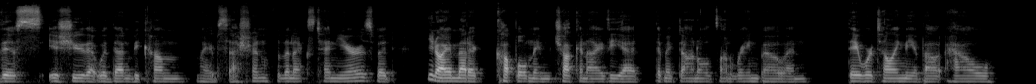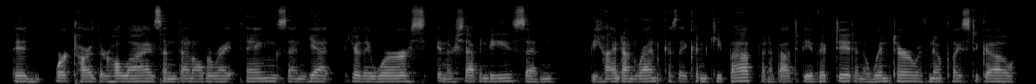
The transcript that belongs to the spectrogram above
this issue that would then become my obsession for the next 10 years. But, you know, I met a couple named Chuck and Ivy at the McDonald's on Rainbow, and they were telling me about how they'd worked hard their whole lives and done all the right things. And yet here they were in their 70s and behind on rent because they couldn't keep up and about to be evicted in the winter with no place to go.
